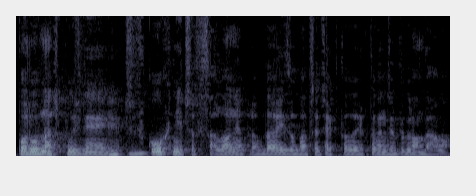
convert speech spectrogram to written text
porównać później czy w kuchni, czy w salonie, prawda, i zobaczyć jak to, jak to będzie wyglądało.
